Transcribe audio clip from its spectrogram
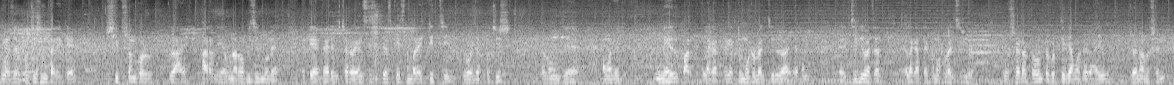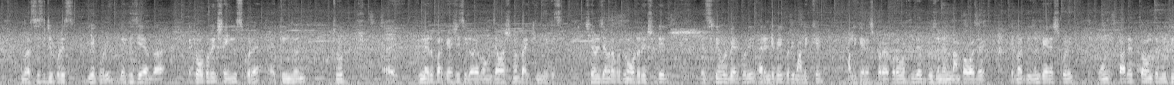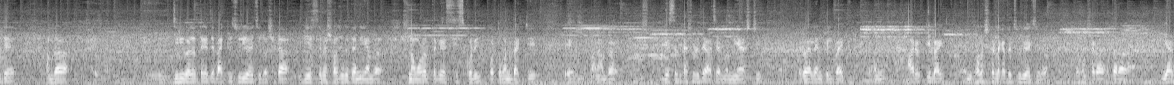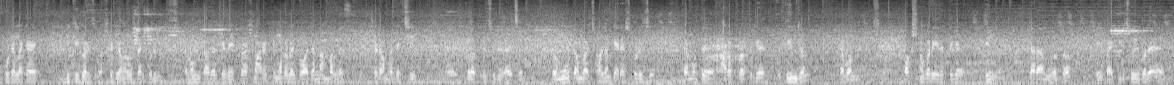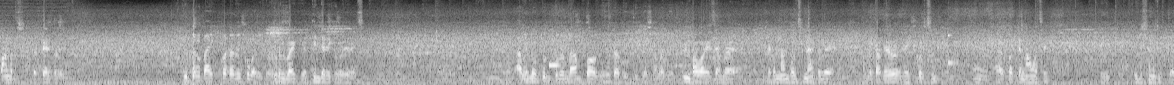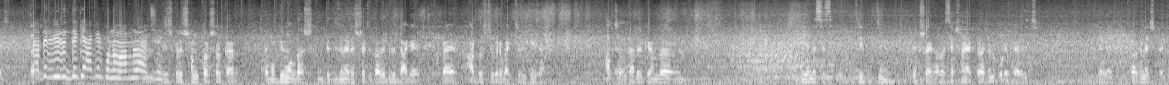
দু হাজার পঁচিশ তারিখে শিবশঙ্কর রায় আড়ালিয়া ওনার অভিযোগ মূলে একটি এফআইআর রেজিস্টার ও NCCPS case number eighty three দু হাজার পঁচিশ, এবং যে আমাদের নেহেরু পার্ক এলাকার থেকে একটি মোটরবাইক চুরি হয় এবং জিবি বাজার এলাকা থেকে একটা মোটরবাইক চুরি হয়। তো সেটা তদন্ত করতে গিয়ে আমাদের আয়ু জয়নাল হোসেন, আমরা সিসিটিভি ফুটেজ ইয়ে করি, দেখি যে আমরা একটা অটোরিক্সা ইউজ করে তিনজন চোর নেহেরু পার্কে এসেছিল এবং যাওয়ার সময় বাইকটি নিয়ে গেছি। সেই অনুযায়ী আমরা প্রথমে অটো রিক্সাটির স্ক্রিনবোর্ড বের করি আইডেন্টিফাই করি মালিককে। মালিককে অ্যারেস্ট করার পরবর্তীতে দুজনের নাম পাওয়া যায়। আমরা দুজনকে অ্যারেস্ট করি এবং তাদের তদন্তের ভিত্তিতে আমরা জিবি বাজার থেকে যে বাইকটি চুরি হয়েছিল সেটা বিএসএফের সহযোগিতা নিয়ে আমরা সোনামোড়ার থেকে সিজ করি। বর্তমানে এ, মানে আমরা বিএসএফ কাশুরিতে আছে আমরা নিয়ে আসছি রয়্যাল এনফিল্ড বাইক এবং আরও একটি বাইক ধলেশ্বর এলাকাতে চুরি হয়েছিল এবং সেটা তারা এয়ারপোর্ট এলাকায় বিক্রি করেছিল সেটিও আমরা উদ্ধার করি এবং তাদেরকে রেড করার সময় আরও একটি মোটর বাইক পাওয়া যায় নাম্বারলেস সেটা আমরা দেখছি কোথা থেকে চুরি হয়েছে। তো মোট আমরা ছজনকে অ্যারেস্ট করেছি তার মধ্যে আগরতলা থেকে তিনজন এবং বক্সনগর এরিয়া থেকে তিনজন যারা মূলত এই বাইকগুলি চুরি করে বাংলাদেশ ফেয়ার করে টোটাল বাইক কটা রিকভারি করে টোটাল বাইক তিনটা রিকভারি হয়েছে। আর নতুন কোনো নাম পাওয়া গেছে তাদের জিজ্ঞাসাবাদে? পাওয়া গেছে আমরা সেটার নাম বলছি না তবে আমরা তাদেরও রেড করছি। হ্যাঁ, আর কয়েকটা নাম আছে। এই চুরির সঙ্গে যুক্ত আছে। তাদের বিরুদ্ধে কি আগের কোনো মামলা আছে? বিশেষ করে শঙ্কর সরকার এবং বিমল দাস যে দুজন অ্যারেস্ট হয়েছে তাদের বিরুদ্ধে আগে প্রায় আট দশটি করে বাইক চুরি খেয়ে যায় আচ্ছা। তাদেরকে আমরা বিএনএসএস থ্রি একশো এগারো সেকশন অ্যাড করার জন্য কোর্টে প্রেয়ার দিচ্ছি। অর্গানাইজ করে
